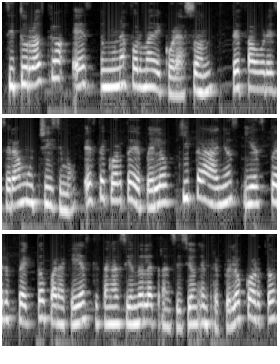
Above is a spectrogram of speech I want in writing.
Si tu rostro es en una forma de corazón, te favorecerá muchísimo. Este corte de pelo quita años y es perfecto para aquellas que están haciendo la transición entre pelo corto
